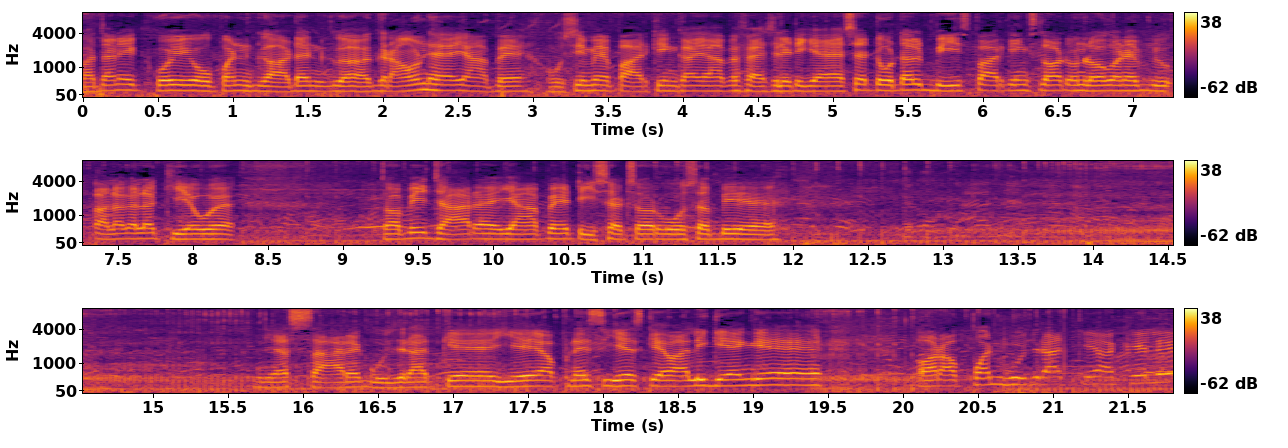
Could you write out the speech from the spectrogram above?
पता नहीं कोई ओपन गार्डन ग्राउंड है यहाँ पे। उसी में पार्किंग का यहाँ पे फैसिलिटी किया है। ऐसे टोटल 20 पार्किंग स्लॉट उन लोगों ने अलग अलग किए हुए हैं। तो अभी जा रहे हैं यहाँ पे टी शर्ट्स और वो सब भी है। ये सारे गुजरात के ये अपने सी एस के वाली गैंग है। और अपन गुजरात के अकेले।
